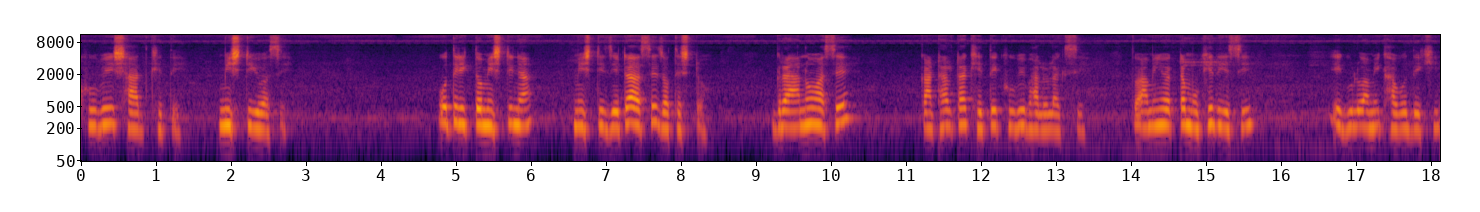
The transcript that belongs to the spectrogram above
খুবই স্বাদ খেতে, মিষ্টিও আছে। অতিরিক্ত মিষ্টি না, মিষ্টি যেটা আছে যথেষ্ট। গ্রানও আছে। কাঁঠালটা খেতে খুবই ভালো লাগছে। তো আমিও একটা মুখে দিয়েছি। এগুলো আমি খাব, দেখি।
